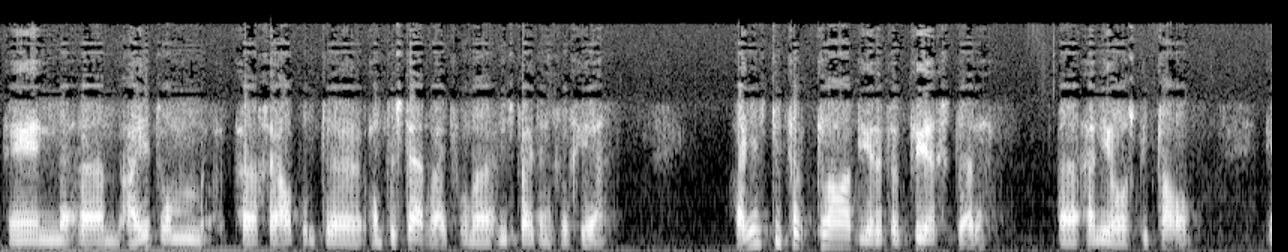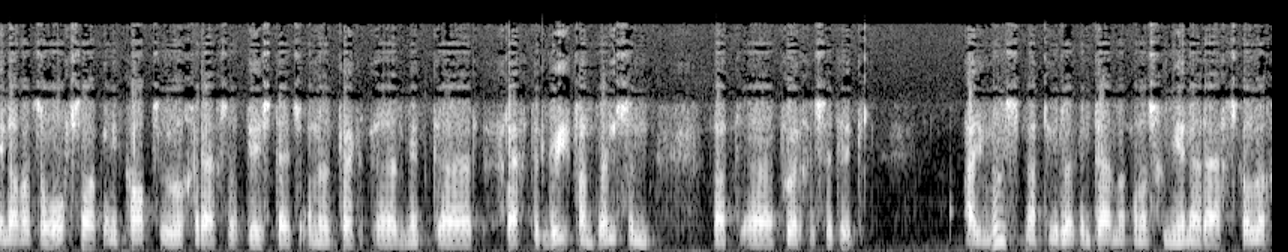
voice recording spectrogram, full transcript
en ehm um, hy het hom uh, gehelp om te om te sterf. Het hom 'n inspuiting gegee. Hy is toe verklaar deur 'n verpleegster uh, in die hospitaal en daar was 'n hofsaak in die Kaapse Hooggeregshof destyds onder uh, met uh, regter Louis van Winsen wat uh, voorgesit het hy moes natuurlik in terme van ons gemeene reg skuldig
